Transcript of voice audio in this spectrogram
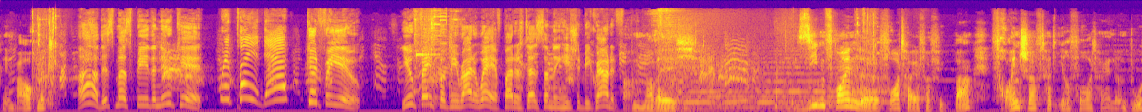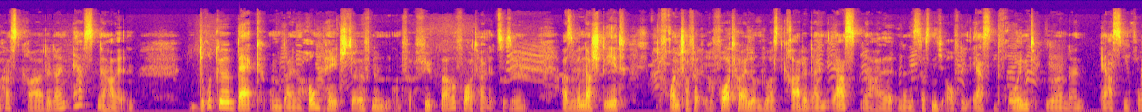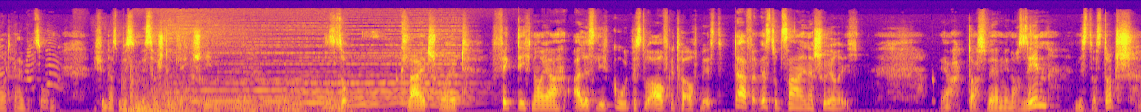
Nehmen wir auch mit. Ah, this must be the new kid. We're playing, Dad. Good for you. You Facebook me right away if Butters does something he should be grounded for. Mach ich. Sieben Freunde, Vorteil verfügbar. Freundschaft hat ihre Vorteile und du hast gerade deinen ersten erhalten. Drücke Back, um deine Homepage zu öffnen und verfügbare Vorteile zu sehen. Also wenn da steht, Freundschaft hat ihre Vorteile und du hast gerade deinen ersten erhalten, dann ist das nicht auf den ersten Freund, sondern deinen ersten Vorteil bezogen. Ich finde das ein bisschen missverständlich geschrieben. So, Clyde schreibt, Fick dich, Neuer, alles lief gut, bis du aufgetaucht bist. Dafür wirst du zahlen, das schwöre ich. Ja, das werden wir noch sehen. Mr. Stotch,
